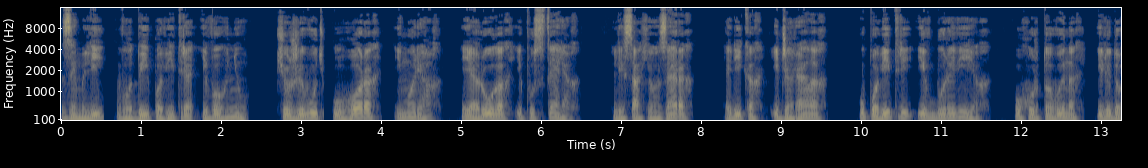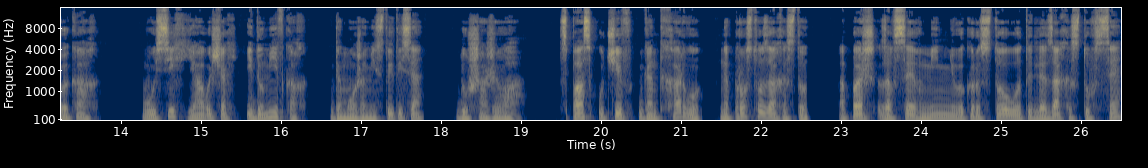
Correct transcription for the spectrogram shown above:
землі, води, повітря і вогню, що живуть у горах і морях, яругах і пустелях, лісах і озерах, ріках і джерелах, у повітрі і в буревіях, у хуртовинах і льодовиках, в усіх явищах і домівках, де може міститися душа жива. Спас учив Гандхарву не просто захисту, а перш за все вмінню використовувати для захисту все,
